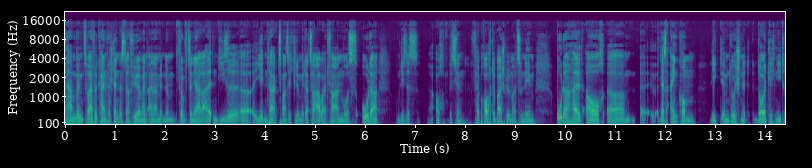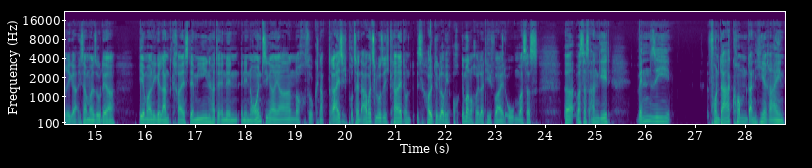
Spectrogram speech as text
haben wir im Zweifel kein Verständnis dafür, wenn einer mit einem 15 Jahre alten Diesel äh, jeden Tag 20 Kilometer zur Arbeit fahren muss. Oder, um dieses ja, auch ein bisschen verbrauchte Beispiel mal zu nehmen, oder halt auch ähm, äh, das Einkommen liegt im Durchschnitt deutlich niedriger. Ich sag mal so, der ehemalige Landkreis der Mien hatte in den, in den 90er Jahren noch so knapp 30 Prozent Arbeitslosigkeit und ist heute, glaube ich, auch immer noch relativ weit oben, was das, äh, was das angeht. Wenn Sie von da kommen, dann hier rein,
